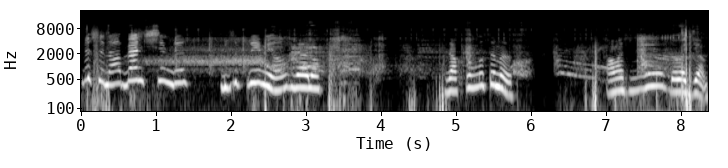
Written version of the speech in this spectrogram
mesela ben şimdi bir zıplayayım ya böyle siz akıllısınız. Ama sizi döveceğim.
